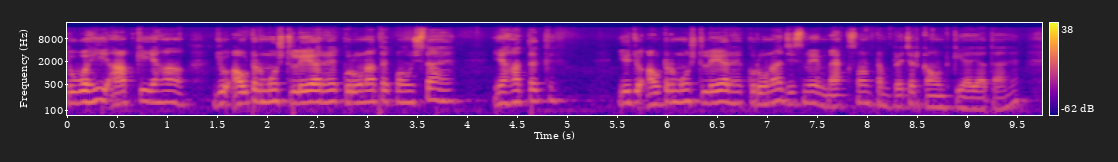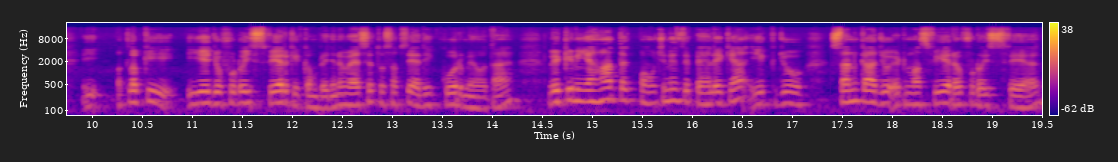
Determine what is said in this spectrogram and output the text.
तो वही आपके यहाँ जो आउटर मोस्ट लेयर है कोरोना तक पहुँचता है, यहाँ तक ये जो आउटर मोस्ट लेयर है कोरोना जिसमें मैक्सिमम टेम्परेचर काउंट किया जाता है मतलब कि ये जो फ़ोटो स्फेयर के कंपेरिजन में, वैसे तो सबसे अधिक कोर में होता है, लेकिन यहाँ तक पहुँचने से पहले क्या, एक जो सन का जो एटमोसफियर है फ़ोटो स्फेयर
